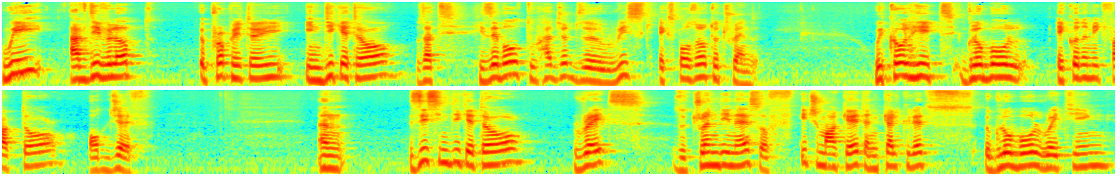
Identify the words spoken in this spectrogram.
We have developed a proprietary indicator that is able to adjust the risk exposure to trends we call it Global Economic Factor or GEF. And this indicator rates the trendiness of each market and calculates a global rating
